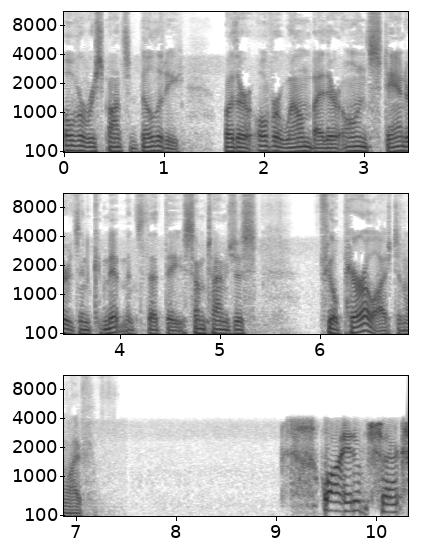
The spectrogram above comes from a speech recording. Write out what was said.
over responsibility, or they're overwhelmed by their own standards and commitments that they sometimes just feel paralyzed in life. Well, it affects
